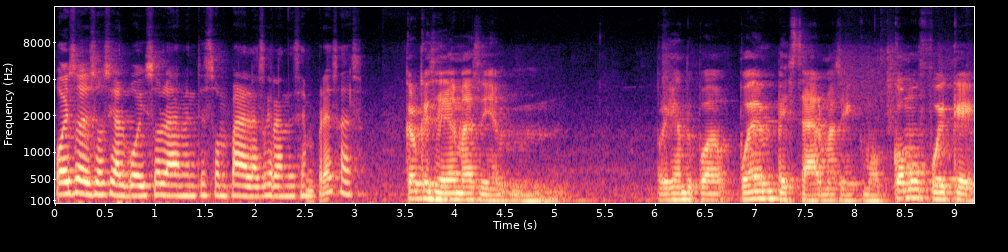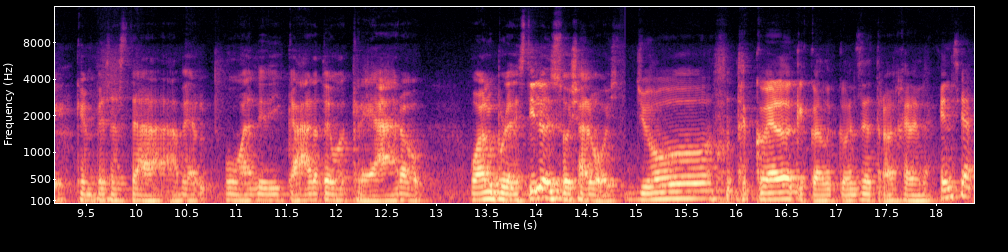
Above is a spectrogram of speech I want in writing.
¿O eso de Social Voice solamente son para las grandes empresas? Creo que sería más bien, por ejemplo, puedo, puedo empezar más bien como, ¿cómo fue que, que empezaste a, a ver o a dedicarte o a crear o, o algo por el estilo de Social Voice? Yo recuerdo que cuando comencé a trabajar en la agencia,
